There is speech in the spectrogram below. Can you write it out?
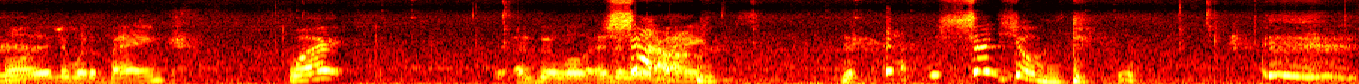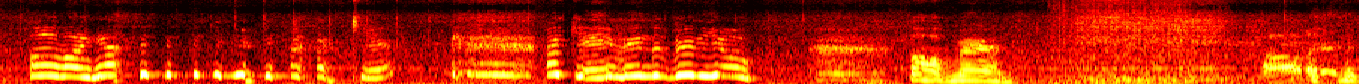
Well, it ended with a bang. What? I said, well, it ended Shut with a bang. Shut your. oh my god! I can't. I can't even end the video. Oh man. Uh,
